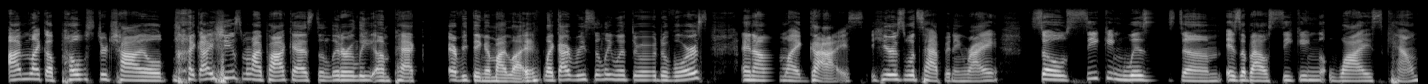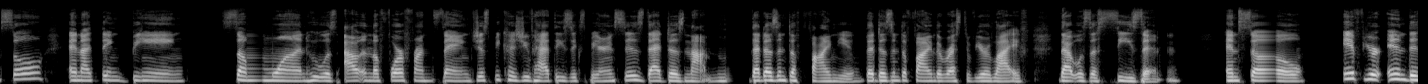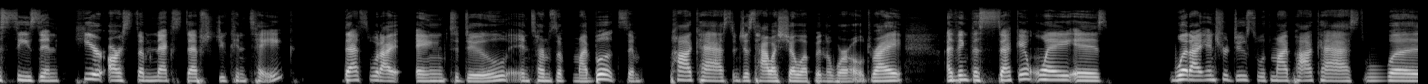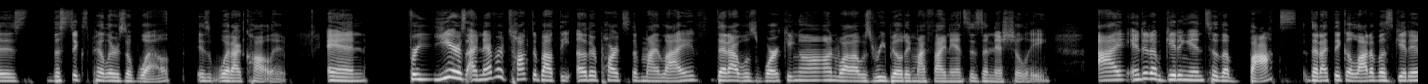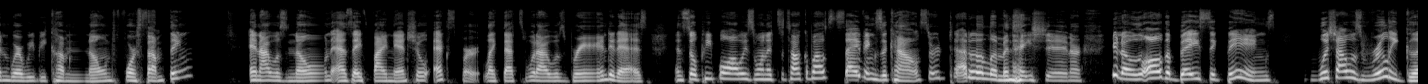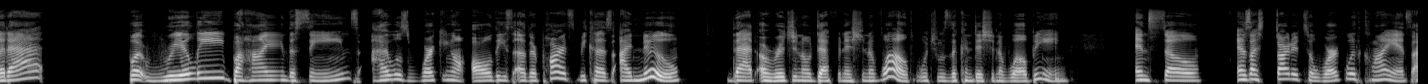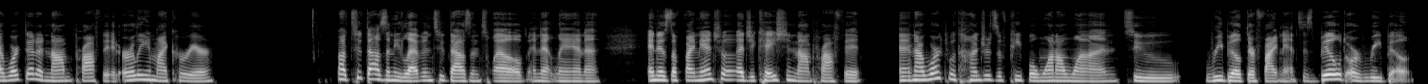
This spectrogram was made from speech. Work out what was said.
I'm like a poster child. Like I use my podcast to literally unpack everything in my life. Like I recently went through a divorce and I'm like, guys, here's what's happening, right? So seeking wisdom is about seeking wise counsel and I think being someone who was out in the forefront saying just because you've had these experiences that does not that doesn't define you that doesn't define the rest of your life that was a season and so if you're in this season here are some next steps you can take. That's what i aim to do in terms of my books and podcasts and just how i show up in the world right? I think the second way is what i introduced with my podcast was the six pillars of wealth is what i call it. And for years, I never talked about the other parts of my life that I was working on while I was rebuilding my finances initially. I ended up getting into the box that I think a lot of us get in where we become known for something. And I was known as a financial expert. Like that's what I was branded as. And so people always wanted to talk about savings accounts or debt elimination or, you know, all the basic things, which I was really good at. But really, behind the scenes, I was working on all these other parts because I knew that original definition of wealth, which was the condition of well being. And so, as I started to work with clients, I worked at a nonprofit early in my career, about 2011, 2012 in Atlanta, and it's a financial education nonprofit. And I worked with hundreds of people one on one to rebuild their finances, build or rebuild.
